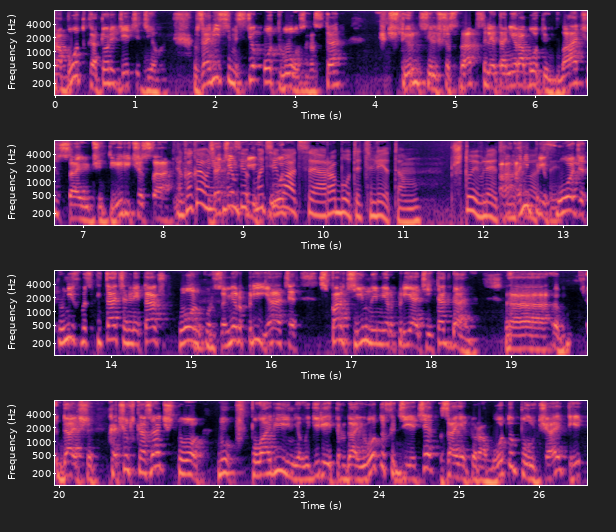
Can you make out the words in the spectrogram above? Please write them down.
работ, которые дети делают. В зависимости от возраста, в 14 или 16 лет они работают 2 часа или 4 часа. А какая у них Затем мотив- мотивация работать летом? Что является а мотивацией? Они приходят, у них воспитательные также конкурсы, мероприятия, спортивные мероприятия и так далее. А, дальше. Хочу сказать, что ну, в половине лагерей труда и отдыха дети за эту работу получают и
